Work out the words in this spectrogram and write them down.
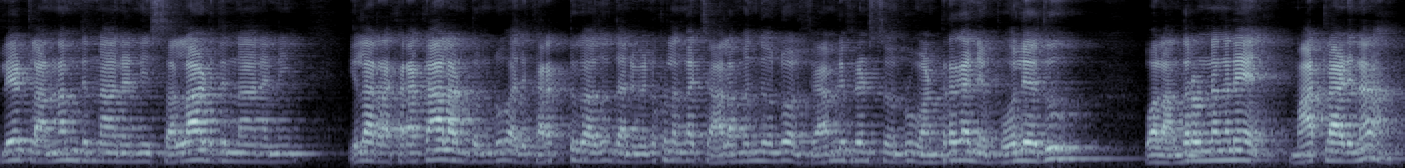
ప్లేట్లు అన్నం తిన్నానని సలాడ్ తిన్నానని ఇలా రకరకాలు అంటుండ్రు. అది కరెక్ట్ కాదు. దాని వెనుకలంగా చాలామంది ఉండ్రు. వాళ్ళ ఫ్యామిలీ ఫ్రెండ్స్ ఉండ్రు. ఒంటరిగా నేను పోలేదు. వాళ్ళందరూ ఉండగానే మాట్లాడినా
